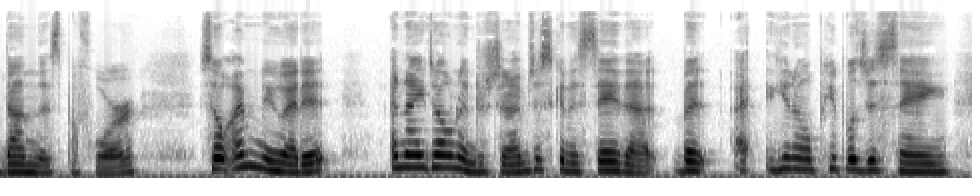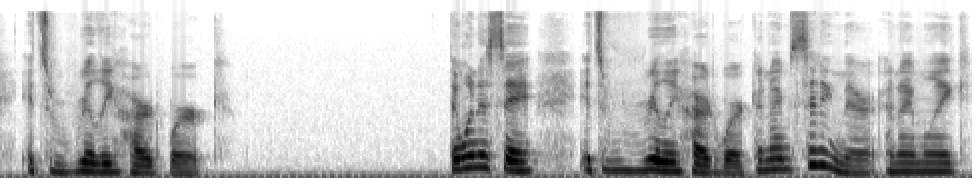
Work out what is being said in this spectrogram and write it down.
done this before. So I'm new at it and I don't understand. I'm just going to say that. But, I, you know, people just saying it's really hard work. They want to say it's really hard work. And I'm sitting there and I'm like,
